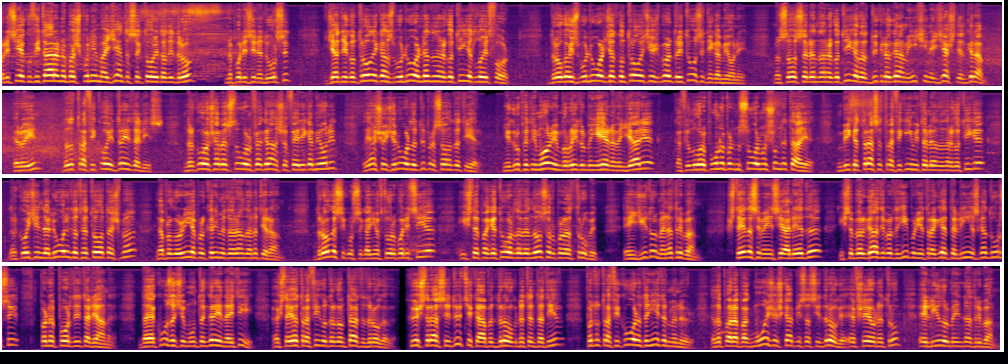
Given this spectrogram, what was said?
Policia Kufitare në bashkëpunim me agjentë të sektorit antidrogë në policinë e Durrësit, gjatë një kontrolli kanë zbuluar lëndë narkotike të llojit të fortë. Droga është zbuluar gjatë kontrollit që është bërë drejtuesit një kamioni. Mësohet se lënda narkotike rreth 2 kg 160 gram heroinë do të trafikohej drejt Italisë. Ndërkohë është arrestuar në flagrancë shoferi i kamionit dhe janë shoqëruar dhe dy persona të tjerë. Një grup hetimor i mbërritur menjëherë në vendngjarje, ka filluar punën për të mësuar më shumë detaje mbi këtë rast të trafikimit të lëndëve narkotike, ndërkohë që i ndaluari do të hetohet tashmë nga Prokuroria për Krime të Rënda në Tiranë. Droga, sikurse ka njoftuar policia, ishte paketuar dhe vendosur përreth trupit, e ngjitur me natriban. Shtetasi me iniciale ED ishte bërë gati për të hipur një traget të linjës nga Durrësi për në portet italiane, ndaj akuza që mund të ngrihet ndaj tij është ajo e trafikut ndërkombëtar të drogave. Ky është rasti i dytë që kapet drogë në tentativë për t'u trafikuar në të njëjtën mënyrë. Edhe para pak muajsh është kap një sasi droge e fshehur në trup e lidhur me një natriban.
